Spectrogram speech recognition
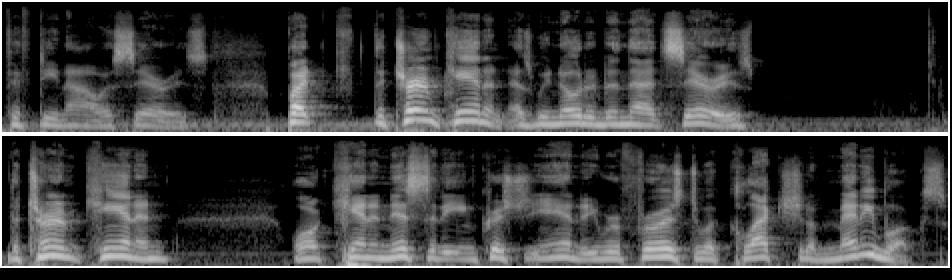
15 hour series. But the term canon, as we noted in that series, the term canon or canonicity in Christianity refers to a collection of many books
